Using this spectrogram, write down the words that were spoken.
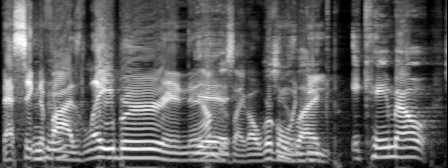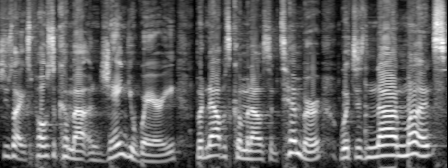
That signifies labor," and, and I'm just like, "Oh, we're Mm-hmm. She going like, deep." It came out. She was like, it's supposed to come out in January, but now it's coming out in September, which is nine months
